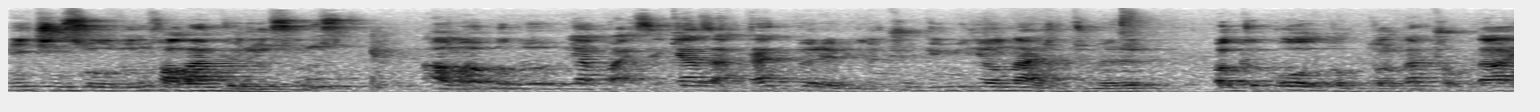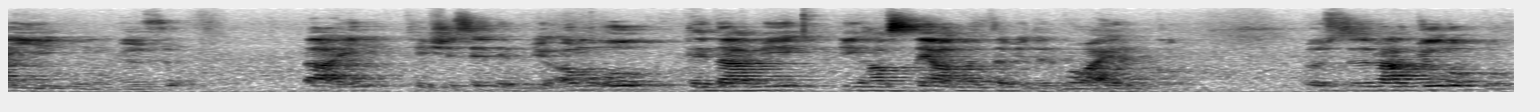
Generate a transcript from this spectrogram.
ne cins olduğunu falan görüyorsunuz. Ama bunu yapay zeka zaten görebiliyor. Çünkü milyonlarca tümörü bakıp o doktordan çok daha iyi bunun gözü. Daha iyi teşhis edebiliyor. Ama o tedaviyi hastaya anlatabilir mi? O ayrı bir konu. Dolayısıyla radyologluk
